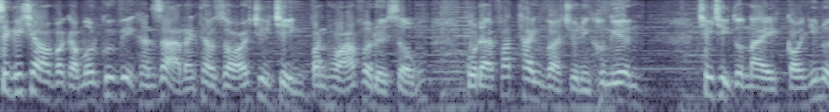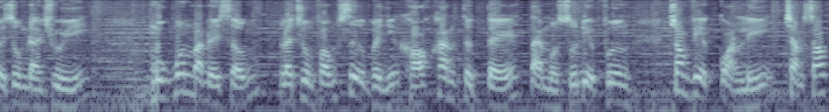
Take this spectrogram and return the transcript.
Xin kính chào và cảm ơn quý vị khán giả đang theo dõi chương trình Văn hóa và đời sống của Đài Phát thanh và Truyền hình Hưng Yên. Chương trình tuần này có những nội dung đáng chú ý. Mục môn mặt đời sống là chùm phóng sự về những khó khăn thực tế tại một số địa phương trong việc quản lý, chăm sóc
